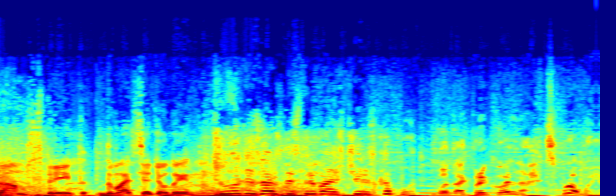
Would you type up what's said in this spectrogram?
Jump Street 21. Чого ти завжди стрибаєш через капот? Бо так прикольно. Спробуй.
